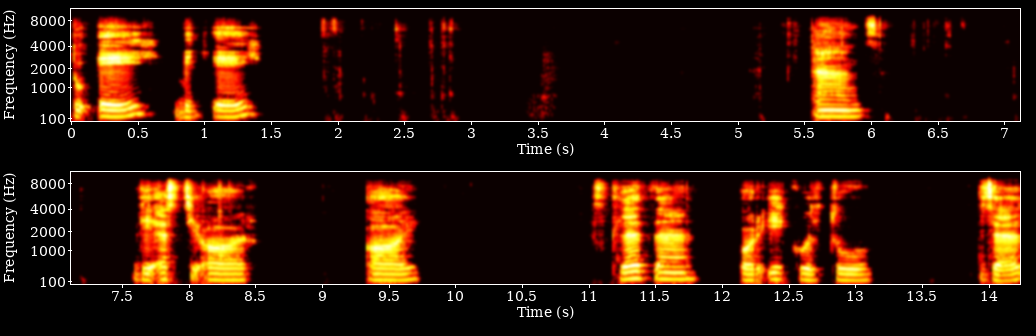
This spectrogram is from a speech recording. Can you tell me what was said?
to A, big A, and the str i is less than or equal to z.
